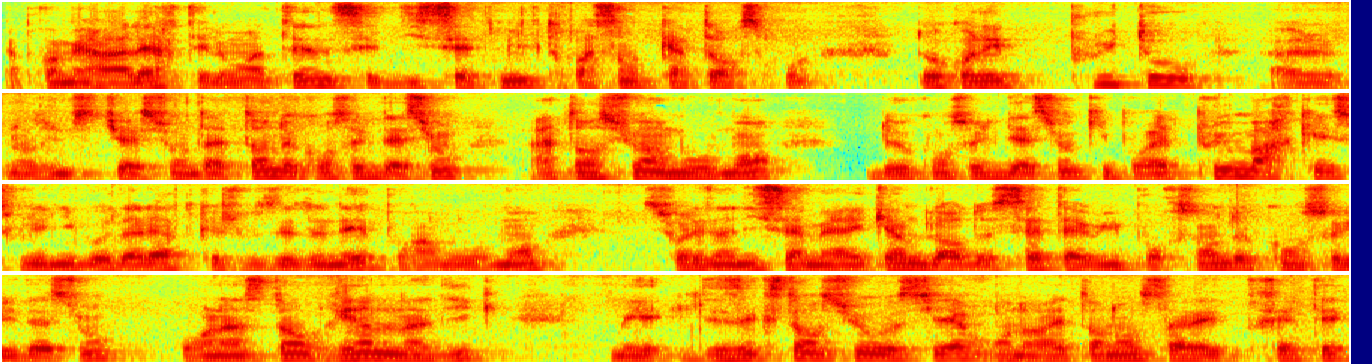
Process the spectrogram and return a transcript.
La première alerte est lointaine, c'est 17 314 points. Donc on est plutôt euh, dans une situation d'attente de consolidation. Attention à un mouvement de consolidation qui pourrait être plus marqué sous les niveaux d'alerte que je vous ai donnés pour un mouvement sur les indices américains de l'ordre de 7 à 8% de consolidation. Pour l'instant, rien ne l'indique, mais des extensions haussières, on aurait tendance à les traiter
